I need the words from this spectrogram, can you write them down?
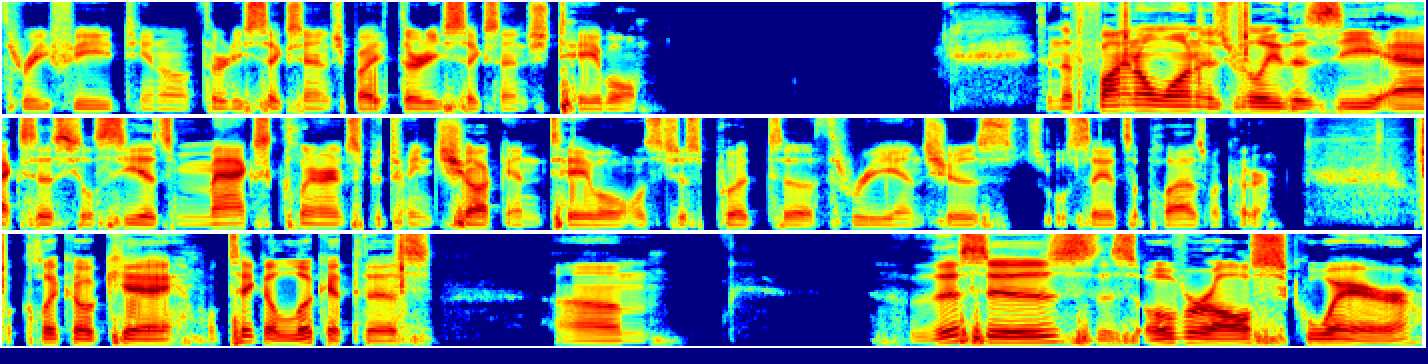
3 feet, you know, 36 inch by 36 inch table. And the final one is really the z-axis. You'll see it's max clearance between chuck and table. Let's just put uh, 3 inches. We'll say it's a plasma cutter. We'll click OK. We'll take a look at this. Um, this is, this overall square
